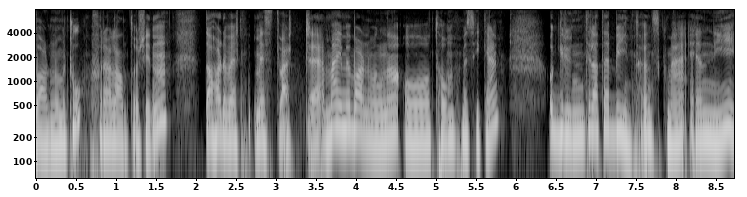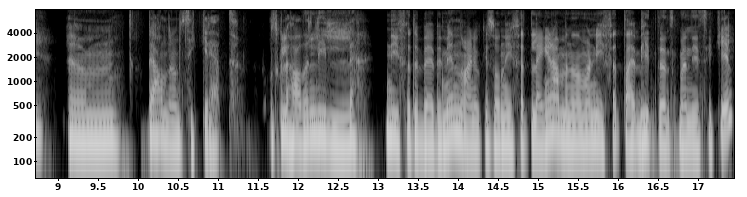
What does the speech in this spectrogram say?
barn nummer to for halvannet år siden. Da har det mest vært eh, meg med barnevogna og Tom med sykkelen. Og grunnen til at jeg begynte å ønske meg en ny, um, det handler om sikkerhet. Å skulle ha den lille nyfødte babyen min, nå er han jo ikke så nyfødt lenger, da, men han var nyfødt da jeg begynte å ønske meg en ny sykkel.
